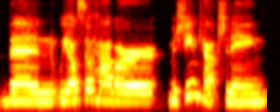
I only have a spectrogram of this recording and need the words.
then we also have our machine captioning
